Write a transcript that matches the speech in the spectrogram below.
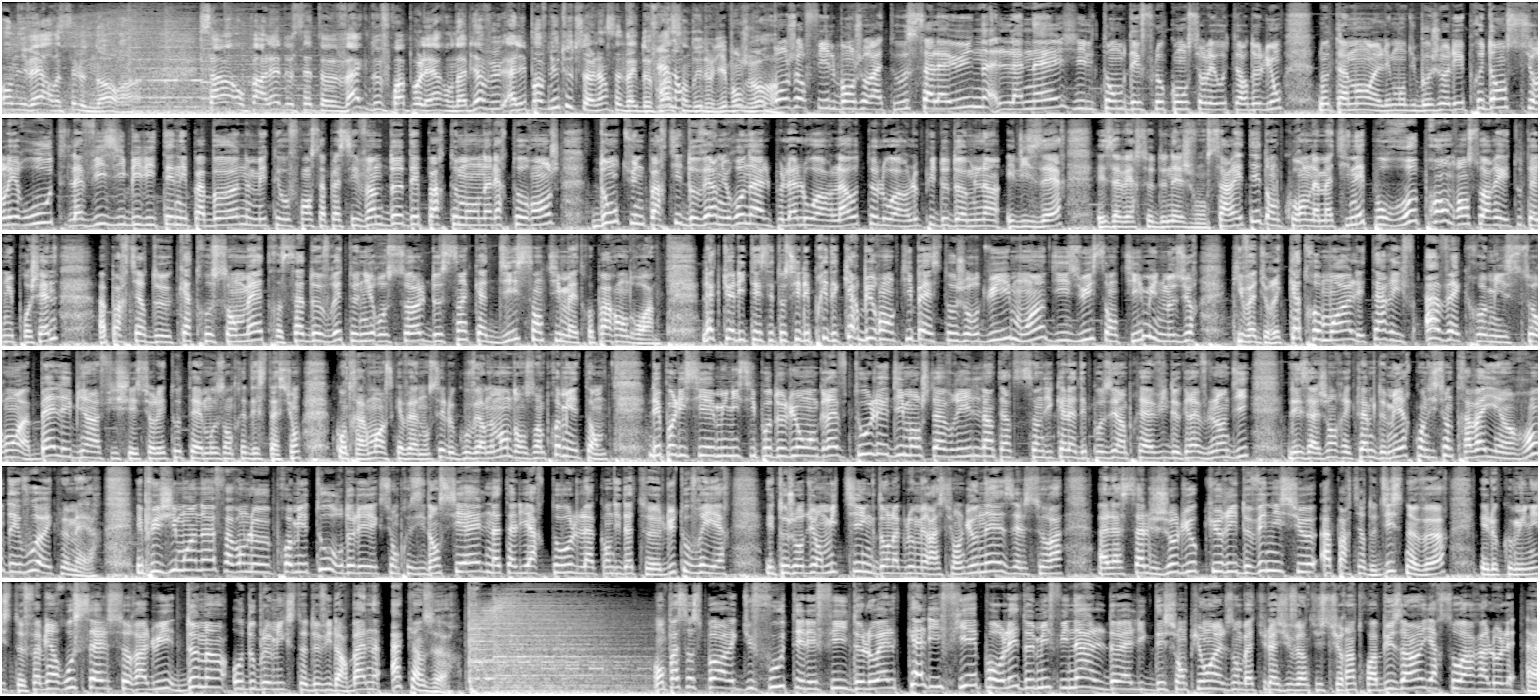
en hiver. Bah, c'est le nord. hein. Ça, on parlait de cette vague de froid polaire. On a bien vu. Elle n'est pas venue toute seule, hein, cette vague de froid. Ah. Sandrine Ollier, bonjour. Bonjour Phil, bonjour à tous. À la une, la neige, il tombe des flocons sur les hauteurs de Lyon, notamment euh, les monts du Beaujolais. Prudence sur les routes, la visibilité n'est pas bonne. Météo France a placé 22 départements en alerte orange, dont une partie d'Auvergne-Rhône-Alpes, la Loire, la Haute-Loire, le Puy-de-Dôme, l'Ain et l'Isère. Les averses de neige vont s'arrêter dans le courant de la matinée pour reprendre en soirée et toute la nuit prochaine. À partir de 400 mètres, ça devrait tenir au sol de 5 à 10 cm par endroit. L'actualité, c'est aussi les prix des carburants qui baissent aujourd'hui, moins 18 centimes, une mesure qui va durer 4 mois. Les tarifs avec remise seront à bel et bien affichés sur les totems aux entrées des stations, contrairement à ce qu'avait annoncé le gouvernement dans un premier temps. Les policiers municipaux de Lyon en grève tous les dimanches d'avril. L'intersyndicale a déposé un préavis de grève lundi. Les agents réclament de meilleures conditions de travail et un rendez-vous avec le maire. Et puis J-9 avant le premier tour de l'élection présidentielle, Nathalie Arthaud, la candidate lutte ouvrière, est aujourd'hui en meeting dans l'agglomération lyonnaise. Elle sera à la salle Joliot-Curie de Vénissieux à partir de 19h. Et le communiste Fabien Roussel sera lui demain au double mixte de Villeurbanne à 15h. On passe au sport avec du foot et les filles de l'OL qualifiées pour les demi-finales de la Ligue des Champions. Elles ont battu la Juventus Turin 3 buts à 1 hier soir à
